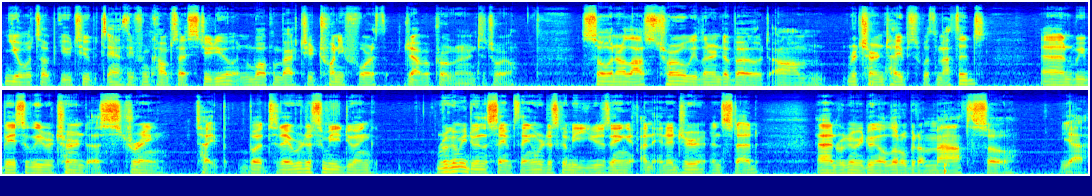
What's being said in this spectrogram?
Yo, what's up YouTube? It's Anthony from CompSci Studio and welcome back to your 24th Java programming tutorial. So in our last tutorial we learned about um, return types with methods and we basically returned a string type. But today we're just going to be doing we're going to be doing the same thing. We're just going to be using an integer instead and we're going to be doing a little bit of math so yeah.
